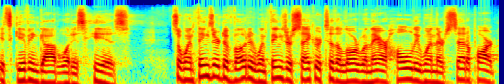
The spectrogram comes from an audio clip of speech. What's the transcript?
it's giving God what is His. So when things are devoted, when things are sacred to the Lord, when they are holy, when they're set apart,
